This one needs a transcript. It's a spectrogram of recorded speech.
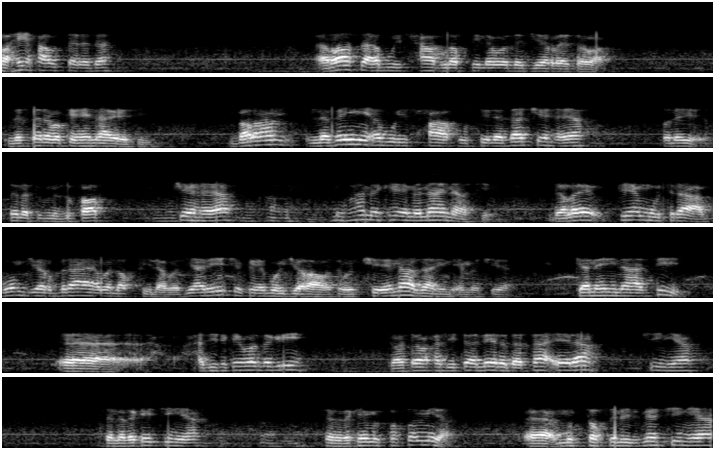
صحيح أو سندة راس أبو إسحاق لفصيلة ودا جير توا لسنة وكهنايتي بلان لبين أبو إسحاق وصيلة ذا شيء هي صلة ابن زفار شيء هي مبهمة كي من ناسي دەڵێ پێم وترا بۆم جێڕدرایە وە لە قیلەوە دیارە یەکێکە بۆی جێراوەتەوە چێ نازانین ئێمە چێ کە نەیناسی حەدیثەکەی وەردەگری کاتەوە حەدیثە لێرەدا تا ئێرە چی نییە سەنەدەکەی چی نییە سەنەدەکەی متصل نییە متصل بێ چی نییە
